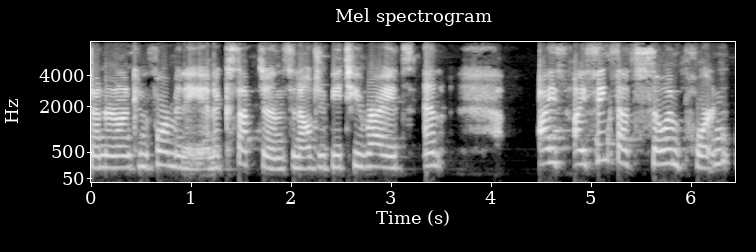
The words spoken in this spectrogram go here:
gender nonconformity and acceptance and LGBT rights and I, I think that's so important,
